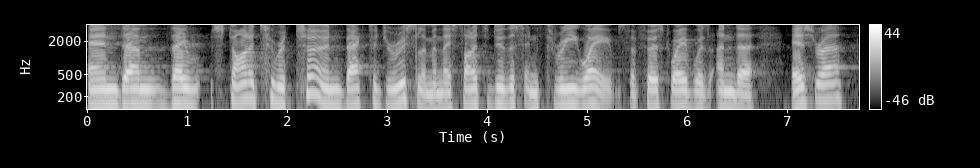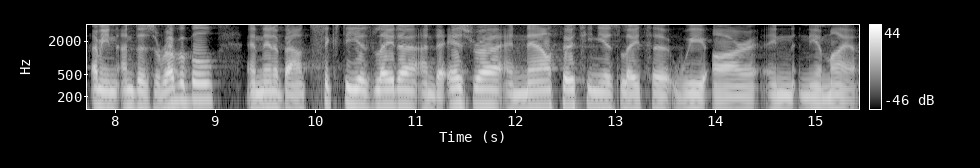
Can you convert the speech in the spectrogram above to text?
And um, they started to return back to Jerusalem, and they started to do this in three waves. The first wave was under Ezra, I mean, under Zerubbabel, and then about 60 years later under Ezra, and now 13 years later we are in Nehemiah.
